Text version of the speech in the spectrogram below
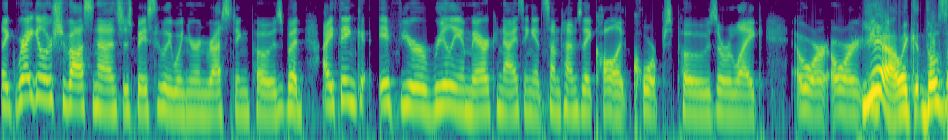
like regular shavasana is just basically when you're in resting pose. But I think if you're really Americanizing it, sometimes they call it corpse pose or like or or yeah, like those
